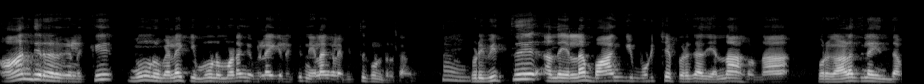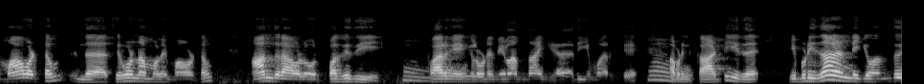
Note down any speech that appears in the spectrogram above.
ஆந்திரர்களுக்கு மூணு விலைக்கு மூணு மடங்கு விலைகளுக்கு நிலங்களை வித்து கொண்டிருக்காங்க. இப்படி வித்து அந்த எல்லாம் வாங்கி முடிச்ச பிறகு அது என்ன ஆகும்னா ஒரு காலத்துல இந்த மாவட்டம் இந்த திருவண்ணாமலை மாவட்டம் ஆந்திராவில் ஒரு பகுதி. பாருங்க எங்களோட நிலம் தான் இங்க அதிகமா இருக்கு. அப்படின்னு காட்டி இது இப்படிதான் இன்னைக்கு வந்து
